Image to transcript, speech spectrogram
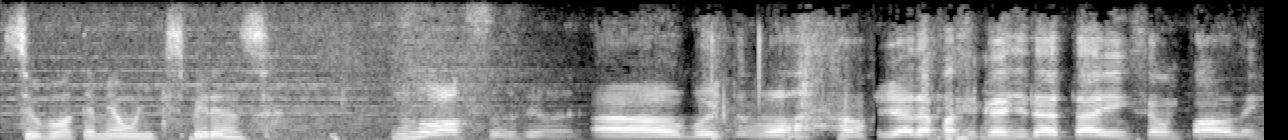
Seu voto é minha única esperança. Nossa senhora. Ah, muito bom. Já dá pra se candidatar aí em São Paulo, hein?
